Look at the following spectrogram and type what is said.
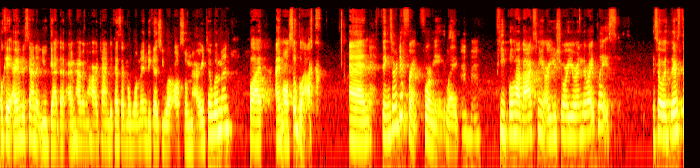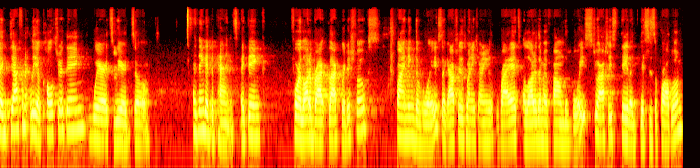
okay, I understand that you get that I'm having a hard time because I'm a woman, because you are also married to women, but I'm also black and things are different for me. Like mm-hmm. people have asked me, are you sure you're in the right place? So there's like definitely a culture thing where it's weird. So I think it depends. I think for a lot of black, black British folks, finding the voice, like after the 2020 riots, a lot of them have found the voice to actually say like, this is a problem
